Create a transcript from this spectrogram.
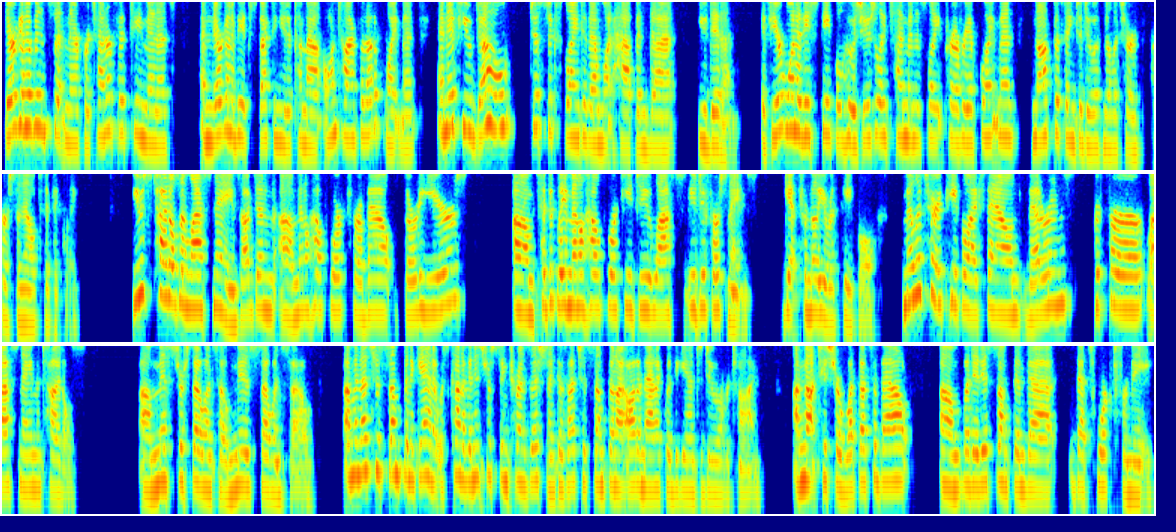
They're going to have been sitting there for 10 or 15 minutes and they're going to be expecting you to come out on time for that appointment. And if you don't, just explain to them what happened that you didn't. If you're one of these people who is usually 10 minutes late for every appointment, not the thing to do with military personnel typically. Use titles and last names. I've done uh, mental health work for about 30 years. Um, typically mental health work, you do last, you do first names, get familiar with people. Military people I found, veterans, prefer last name and titles. Um, Mr. So-and-so, Ms. So-and-so. I mean, that's just something, again, it was kind of an interesting transition because that's just something I automatically began to do over time. I'm not too sure what that's about, um, but it is something that that's worked for me.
